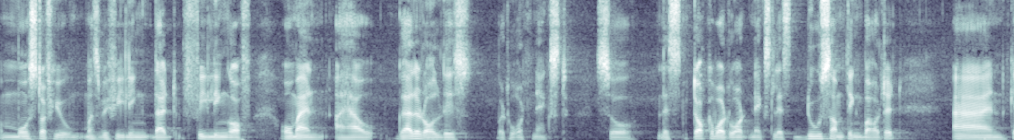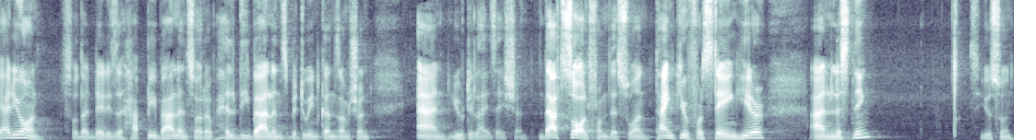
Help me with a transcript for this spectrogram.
most of you must be feeling that feeling of, oh man, I have gathered all this, but what next? So let's talk about what next. Let's do something about it and carry on so that there is a happy balance or a healthy balance between consumption and utilization. That's all from this one. Thank you for staying here and listening. See you soon.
